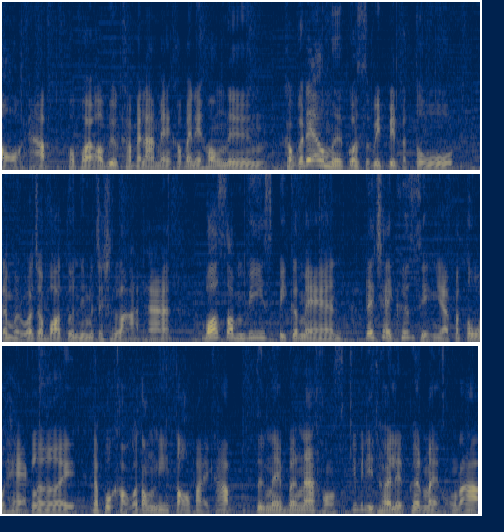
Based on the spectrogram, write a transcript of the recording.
ต่อครับ พอพอยออฟวิวคาเมล่าแมนเข้าไปในห้องหนึ่งเขาก็ได้เอามือกดสวิตช์ปิดประตู แต่เหมือนว่าเจ้าบอสตัวนี้มันจะฉลาดฮะบอสซอมบี้สปีกเกอร์แมนได้ใช้คลื่นเสียงยัดประตูแหกเลย แต่พวกเขาก็ต้องหนีต่อไปครับ ซึ่งในเบื้องหน้าของ Skibidi Toilet เพื่อนใหม่ของเรา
